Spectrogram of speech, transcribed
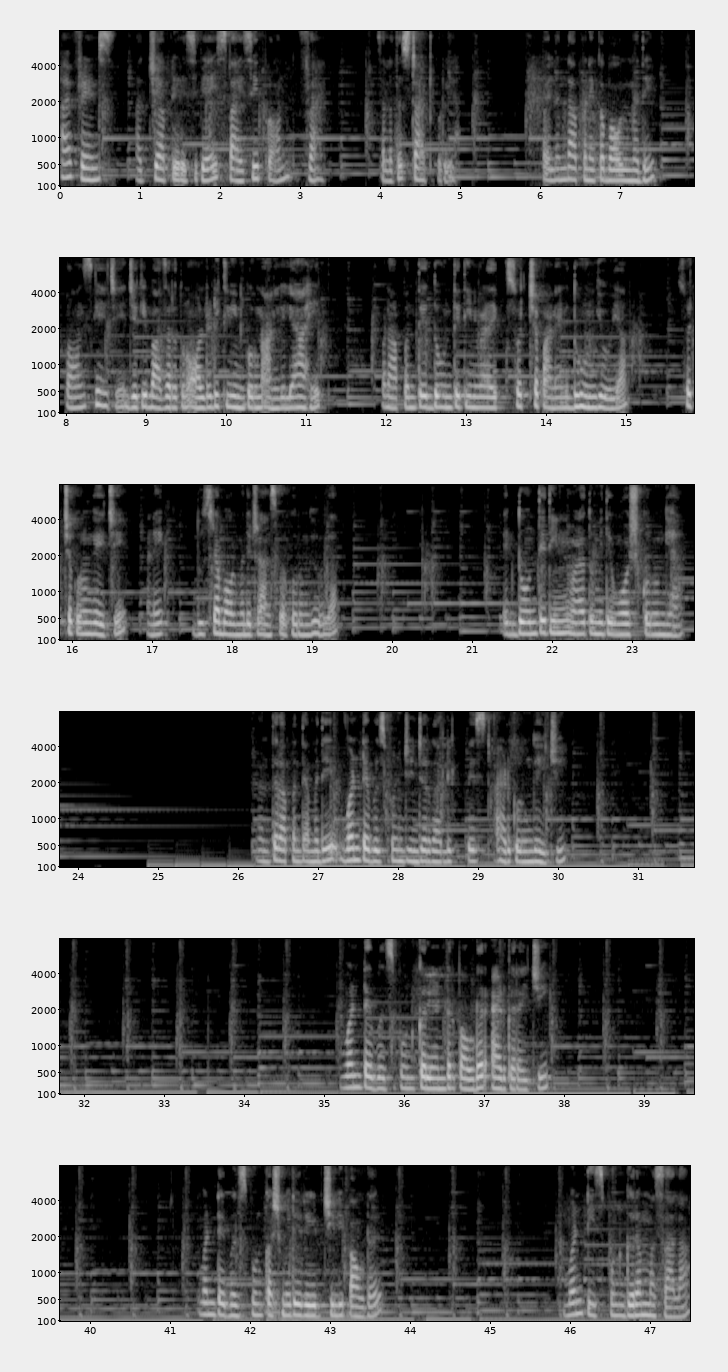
Hi friends आजची आपली recipe आहे स्पायसी प्रॉन फ्राय चला तर स्टार्ट करूया. पहिल्यांदा आपण एका बाउलमध्ये प्रॉन्स घ्यायचे जे की बाजारातून ऑलरेडी क्लीन करून आणलेले आहेत. पण आपण ते दोन ते तीन वेळा एक स्वच्छ पाण्याने धुवून घेऊया. स्वच्छ करून घ्यायचे आणि एक दुसऱ्या बाउलमध्ये ट्रान्सफर करून घेऊया. एक दोन ते तीन वेळा तुम्ही ते वॉश करून घ्या. नंतर आपण त्यामध्ये one tablespoon ginger garlic paste add करून घ्यायची. One tablespoon coriander powder add करायची. One tablespoon Kashmiri red chilli powder. One teaspoon garam masala.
